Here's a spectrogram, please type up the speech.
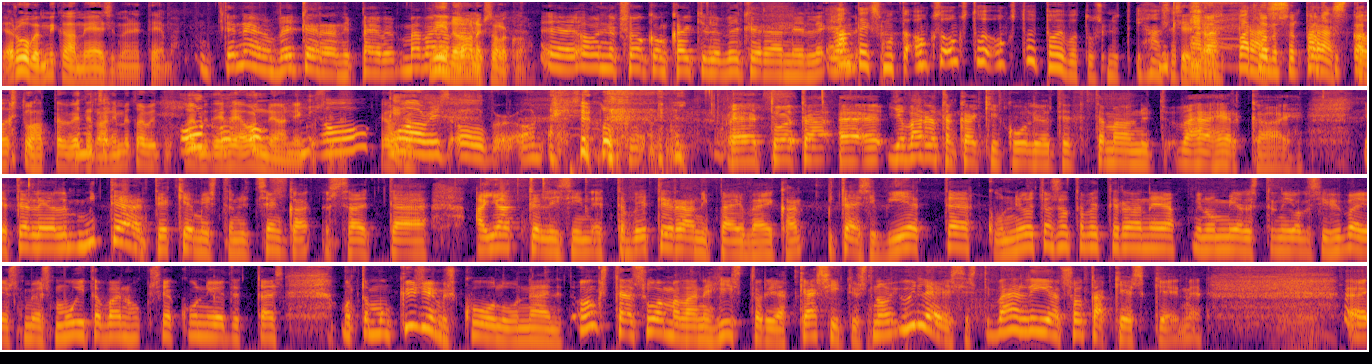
Ja Ruben, mikä on meidän ensimmäinen teema? Tänään on veteraanipäivä. Mä Niin on, onneksi olkoon. Eh, Onneksi olkoon kaikille veteraaneille. Anteeksi, mutta onko toi, onks toi toivotus nyt ihan Miksi se paras, paras, Suomessa on paras 2000 toi- veteraania, me toivot- On- toivomme teille on- onnea niin kuin oo, Joo. War is over on. Eh, Tuota, eh, ja varoitan kaikki kuulijoita, että tämä on nyt vähän herkkä aihe. Ja tällä ei ole mitään tekemistä nyt sen kanssa, että ajattelisin, että veteraanipäivää ei kann- pitäisi viettää. Kunnioitan sotaveteraaneja. Minun mielestäni olisi hyvä, jos myös muita vanhuksia kunnioitettaisiin. Mutta mun kysymys kuuluu näin, että onko tämä suomalainen historiakäsitys noin yleisesti vähän liian sotakeskeinen?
